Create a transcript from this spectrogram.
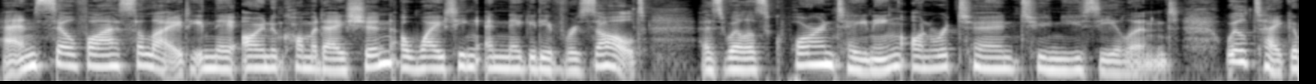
and self isolate in their own accommodation awaiting a negative result, as well as quarantining on return to New Zealand. We'll take a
